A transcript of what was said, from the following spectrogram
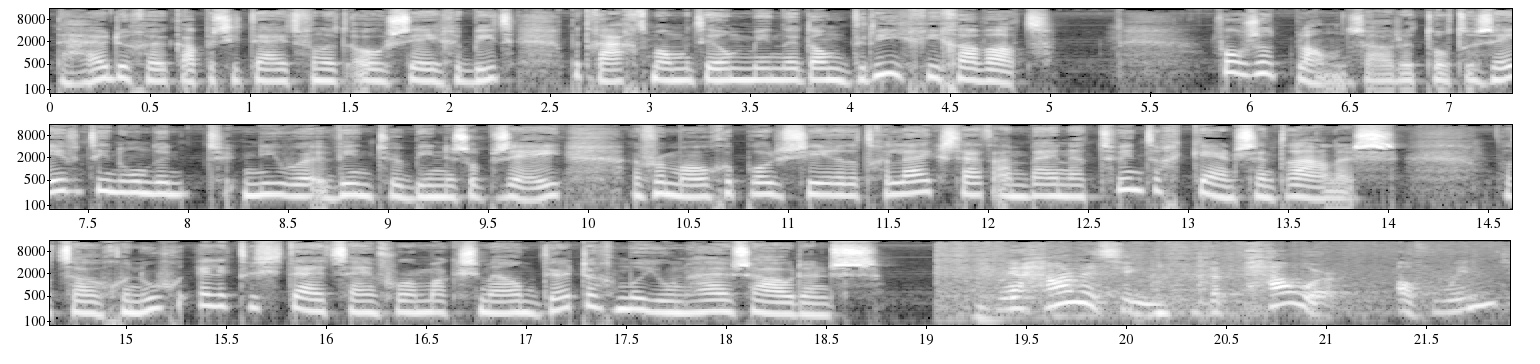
De huidige capaciteit van het OC-gebied bedraagt momenteel minder dan 3 gigawatt. Volgens het plan zouden tot 1700 nieuwe windturbines op zee een vermogen produceren dat gelijk staat aan bijna 20 kerncentrales. Dat zou genoeg elektriciteit zijn voor maximaal 30 miljoen huishoudens. We're harnessing the power of wind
